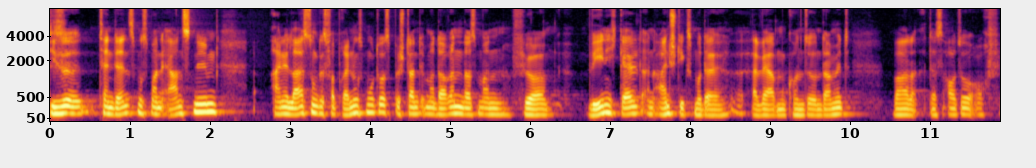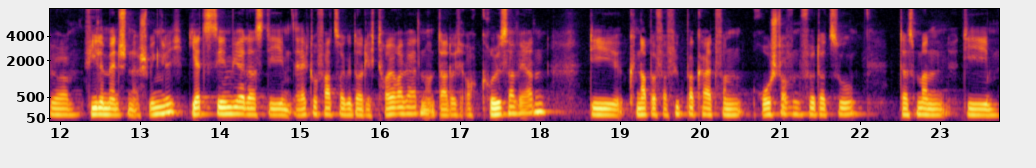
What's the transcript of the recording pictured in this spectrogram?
Diese Tendenz muss man ernst nehmen. Eine Leistung des Verbrennungsmotors bestand immer darin, dass man für wenig Geld ein Einstiegsmodell äh, erwerben konnte und damit war das Auto auch für viele Menschen erschwinglich. Jetzt sehen wir, dass die Elektrofahrzeuge deutlich teurer werden und dadurch auch größer werden. Die knappe Verfügbarkeit von Rohstoffen führt dazu, dass man die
